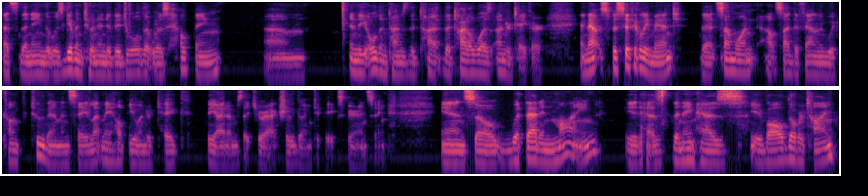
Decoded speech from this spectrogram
That's the name that was given to an individual that was helping. Um, in the olden times, the, the title was undertaker. And that specifically meant that someone outside the family would come to them and say, Let me help you undertake the items that you're actually going to be experiencing. And so, with that in mind, it has the name has evolved over time,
